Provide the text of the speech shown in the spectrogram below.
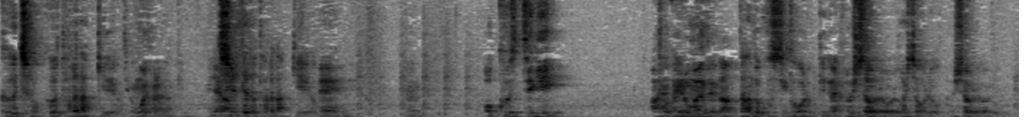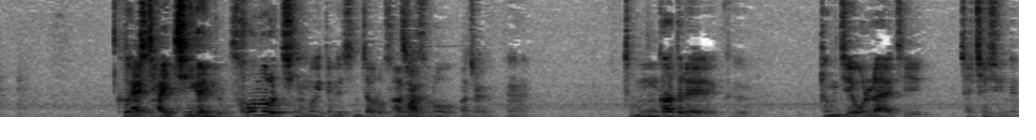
그렇죠. 그거 다른 악기예요. 정말 다른 악기입니다. 그냥 칠 때도 다른 악기예요. 네. 음. 어쿠스틱이 아 더- 약간 이런 말 해도 되나? 나 근데 어쿠스틱 더 어렵긴 네, 해. 훨씬 어려워요. 훨씬 어려워. 훨씬 어려워요. 그건 잘, 진- 잘 치기가 힘들어. 손으로 치는 거기 때문에 진짜로 손맛으로 맞아요. 예. 전문가들의 그 경지에 올라야지 잘 칠 수 있는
